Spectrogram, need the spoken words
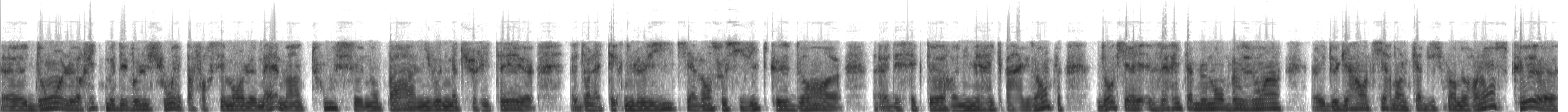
dont le rythme d'évolution n'est pas forcément le même. Hein. Tous n'ont pas un niveau de maturité dans la technologie qui avance aussi vite que dans des secteurs numériques par exemple. Donc il y a véritablement besoin de garantir dans le cadre du plan de relance que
